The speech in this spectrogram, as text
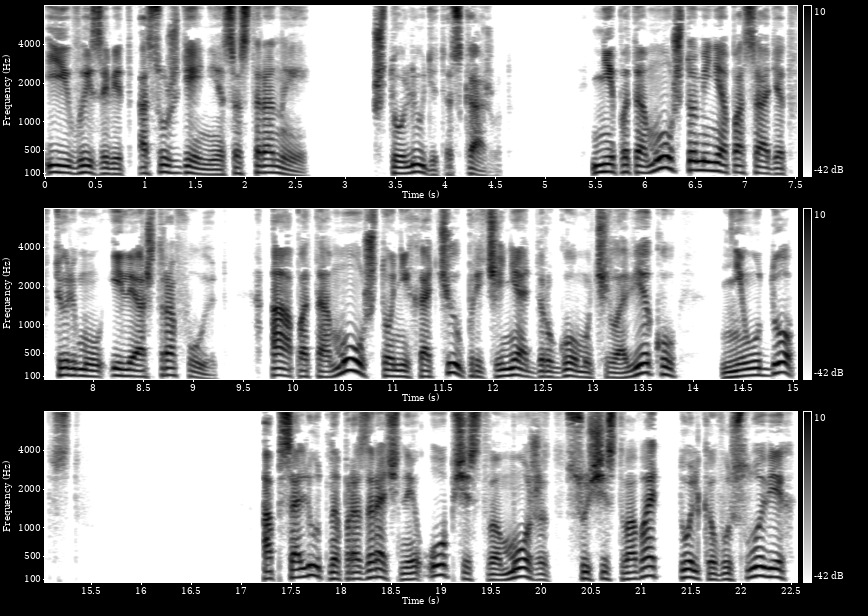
и вызовет осуждение со стороны, что люди-то скажут. Не потому, что меня посадят в тюрьму или оштрафуют, а потому, что не хочу причинять другому человеку неудобств. Абсолютно прозрачное общество может существовать только в условиях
